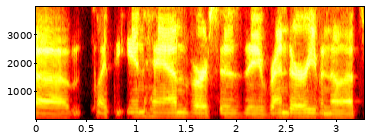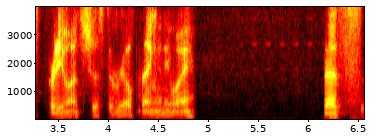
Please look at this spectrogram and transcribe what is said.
um like the in hand versus the render, even though that's pretty much just a real thing anyway. That's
